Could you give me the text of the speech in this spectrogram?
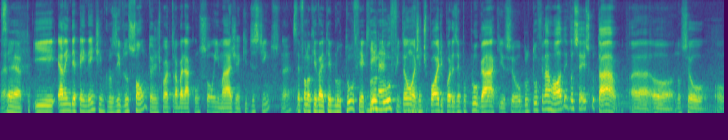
Né? Certo. E ela é independente, inclusive, do som, então a gente pode trabalhar com som e imagem aqui distintos, né? Você falou que vai ter Bluetooth aqui, né? Bluetooth, então a gente pode, por exemplo, plugar aqui o seu Bluetooth na roda e você escutar o- no seu, o,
